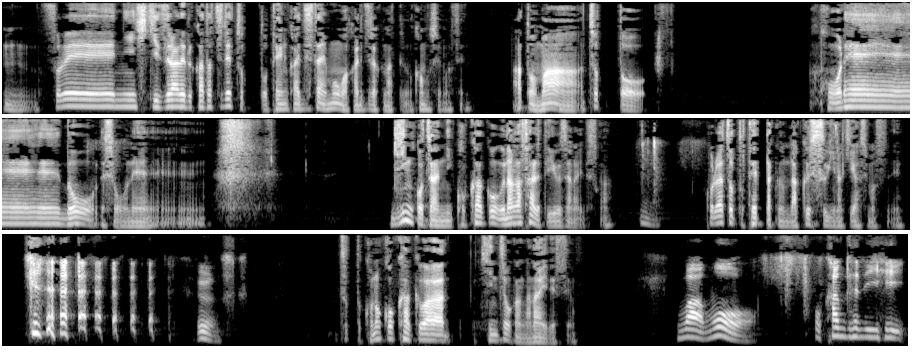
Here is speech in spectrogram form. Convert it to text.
うん。それに引きずられる形でちょっと展開自体も分かりづらくなってるのかもしれません。あとまあ、ちょっと、これ、どうでしょうね。銀子ちゃんに告白を促されているじゃないですか。うん。これはちょっとてったくん楽しすぎな気がしますね。うん。ちょっとこの告白は緊張感がないですよ。まあもう、もう完全に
